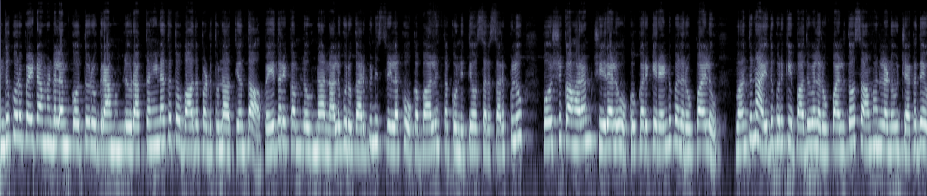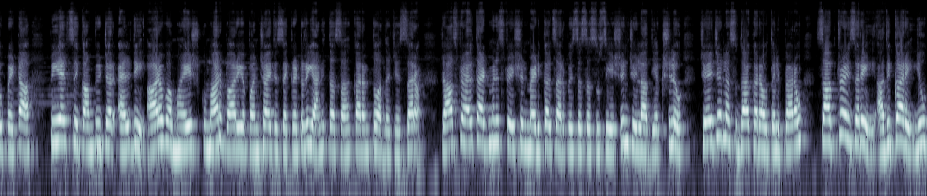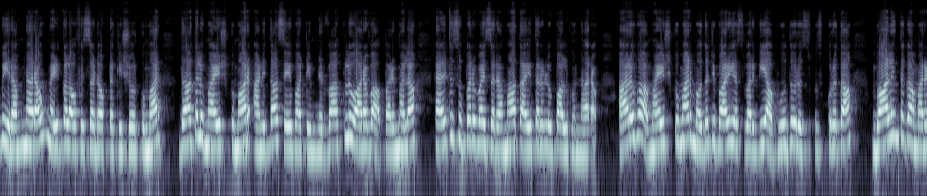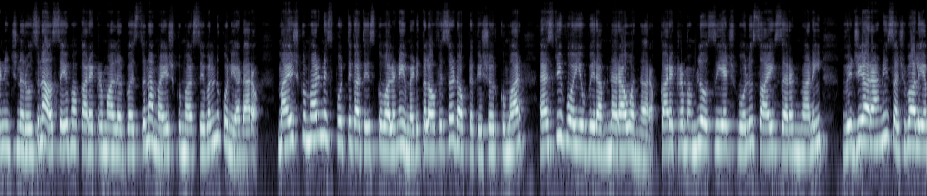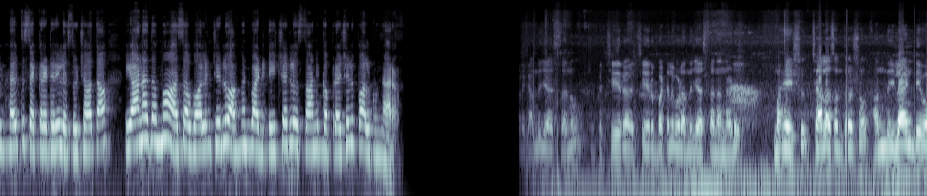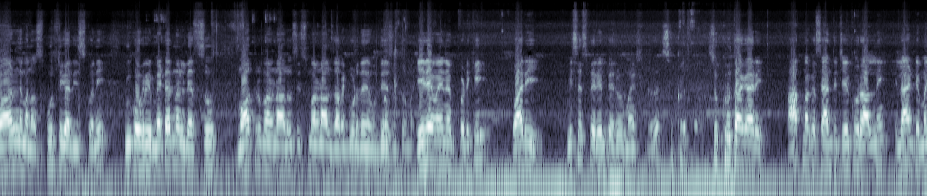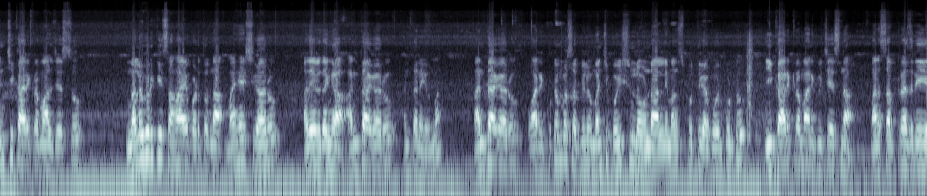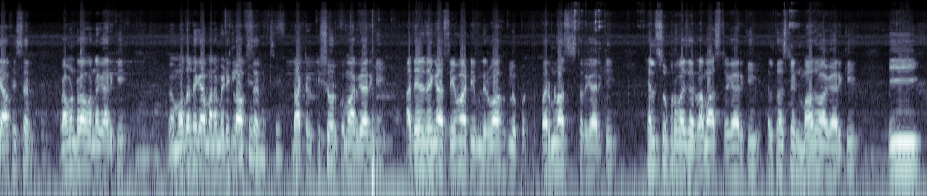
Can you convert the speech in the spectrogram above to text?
ఇందుకూరుపేట మండలం కొత్తూరు గ్రామంలో రక్తహీనతతో బాధపడుతున్న అత్యంత పేదరికంలో ఉన్న నలుగురు గర్భిణీ స్త్రీలకు ఒక బాలింతకు నిత్యావసర సరుకులు పోషకాహారం చీరలు ఒక్కొక్కరికి రెండు వేల రూపాయలు వంతున ఐదుగురికి పదివేల రూపాయలతో సామాన్లను జగదేవ్పేట పిఎల్సి కంప్యూటర్ ఎల్డి ఆరవ మహేష్ కుమార్ భార్య పంచాయతీ సెక్రటరీ అనిత సహకారంతో అందజేశారు. రాష్ట్ర health administration medical services association జిల్లా అధ్యక్షులు చేజర్ల సుధాకర్ రావు తెలిపారు. సబ్ ట్రెజరీ అధికారి U V Ramanarao medical officer doctor Kishore Kumar దాతలు మహేష్ కుమార్ అనిత సేవా టీం నిర్వాహకులు అరవ పరిమళ హెల్త్ సూపర్వైజర్ రమ తదితరులు పాల్గొన్నారు. ఆరవ మహేష్ కుమార్ మొదటి భార్య స్వర్గీయ భూదూరు సుస్కృత బాలింతగా మరణించిన రోజున సేవా కార్యక్రమాలు నిర్వహిస్తున్న మహేష్ కుమార్ సేవలను కొనియాడారు. మహేష్ కుమార్ని స్ఫూర్తిగా తీసుకోవాలని medical officer doctor Kishore Kumar ఎస్డిపోయువి Ramanarao అన్నారు. కార్యక్రమంలో సిహెచ్ఓలు సాయి శరణ్వాణి విజయారాణి సచివాలయం హెల్త్ సెక్రటరీలు సుజాత యానాదమ్మ ఆశా వాలంటీర్లు అంగన్వాడీ టీచర్లు స్థానిక ప్రజలు పాల్గొన్నారు. వాళ్ళకి అందజేస్తాను. ఒక చీర చీర బట్టలు కూడా అందజేస్తాను అన్నాడు. మహేష్ చాలా సంతోషం. అందు ఇలాంటి వాళ్ళని మనం స్ఫూర్తిగా తీసుకొని ఇంకొకరి మెటర్నల్ డెత్స్ మాతృ మరణాలు శిశు మరణాలు జరగకూడదనే ఉద్దేశంతో ఏదేమైనప్పటికీ వారి మిస్సెస్ పేరు ఏం పేరు మహేష్? సుకృత. సుకృత గారి ఆత్మకు శాంతి చేకూరాలని ఇలాంటి మంచి కార్యక్రమాలు చేస్తూ నలుగురికి సహాయపడుతున్న మహేష్ గారు అదేవిధంగా అనితా గారు అంతేనే కదమ్మా? అనితా గారు వారి కుటుంబ సభ్యులు మంచి పొజిషన్లో ఉండాలని మనస్ఫూర్తిగా కోరుకుంటూ ఈ కార్యక్రమానికి విచేసిన మన సబ్ ట్రెజరీ ఆఫీసర్ రమణరావు అన్న గారికి మొదటగా మన medical officer doctor Kishore Kumar గారికి అదేవిధంగా సేవా టీం నిర్వాహకులు పరిమళా సిస్టర్ గారికి హెల్త్ సూపర్వైజర్ రమాస్టర్ గారికి హెల్త్ అసిస్టెంట్ మాధవ గారికి ఈ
